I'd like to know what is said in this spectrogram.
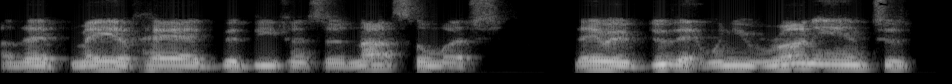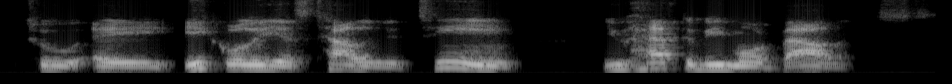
that may have had good defenses, not so much, they would do that. When you run into to a equally as talented team, you have to be more balanced.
